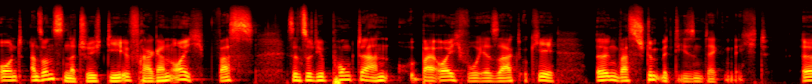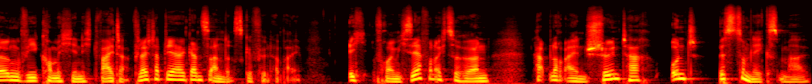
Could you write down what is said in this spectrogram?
und ansonsten natürlich die Frage an euch. Was sind so die Punkte an, bei euch, wo ihr sagt, okay, irgendwas stimmt mit diesem Deck nicht? Irgendwie komme ich hier nicht weiter. Vielleicht habt ihr ja ein ganz anderes Gefühl dabei. Ich freue mich sehr von euch zu hören. Habt noch einen schönen Tag und bis zum nächsten Mal.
